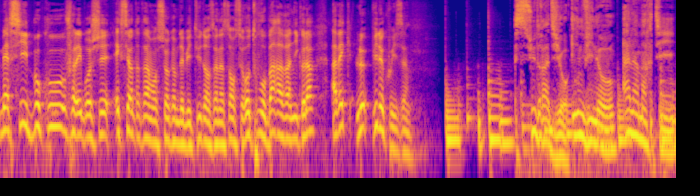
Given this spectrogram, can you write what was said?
Merci beaucoup, Frédéric Brochet. Excellente intervention, comme d'habitude. Dans un instant, on se retrouve au bar à vin Nicolas avec le Vino Quiz. Sud Radio Invino, Alain Marty,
